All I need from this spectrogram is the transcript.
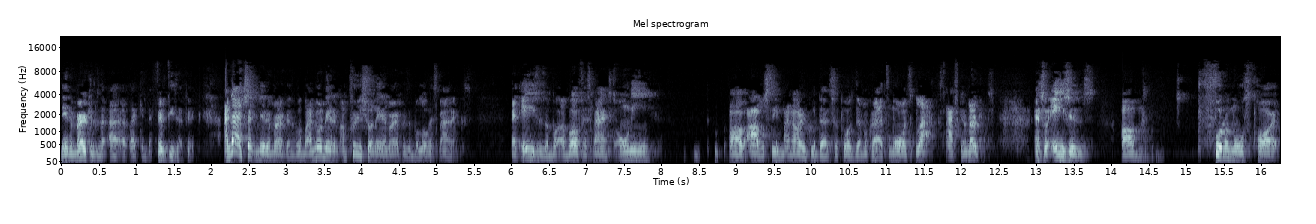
Native Americans, uh, uh, like in the 50s, I think. I gotta check Native Americans, but I know Native. I'm pretty sure Native Americans are below Hispanics, and Asians are above, above Hispanics. The only uh, obviously minority group that supports Democrats more is blacks, African Americans, and so Asians, um, for the most part,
